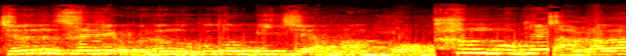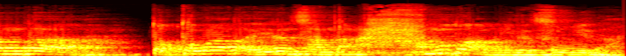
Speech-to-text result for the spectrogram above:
전 세계 어느 누구도 믿지 않았고 한국에 잘 나간다, 똑똑하다 이런 사람들 아무도 안 믿었습니다.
